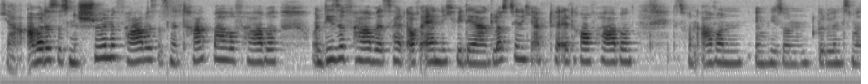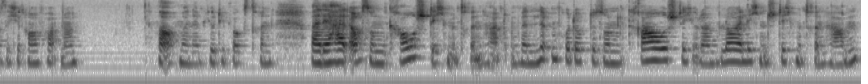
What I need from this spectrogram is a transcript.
Ja, aber das ist eine schöne Farbe. Es ist eine tragbare Farbe. Und diese Farbe ist halt auch ähnlich wie der Gloss, den ich aktuell drauf habe. Das ist von Avon irgendwie so ein Gedönsen, was ich hier drauf habe, ne? War auch meiner Beautybox drin, weil der halt auch so einen Graustich mit drin hat. Und wenn Lippenprodukte so einen Graustich oder einen bläulichen Stich mit drin haben,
